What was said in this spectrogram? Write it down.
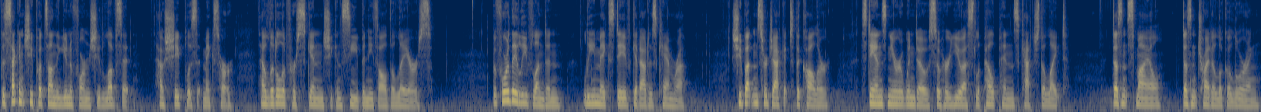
The second she puts on the uniform, she loves it, how shapeless it makes her, how little of her skin she can see beneath all the layers. Before they leave London, Lee makes Dave get out his camera. She buttons her jacket to the collar, stands near a window so her U.S. lapel pins catch the light. Doesn't smile, doesn't try to look alluring.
